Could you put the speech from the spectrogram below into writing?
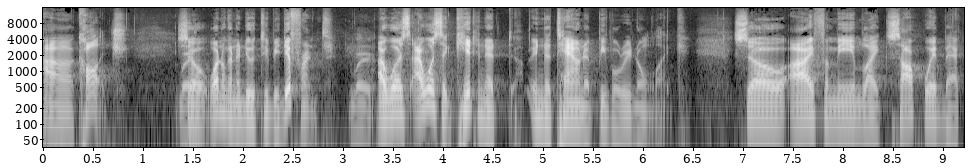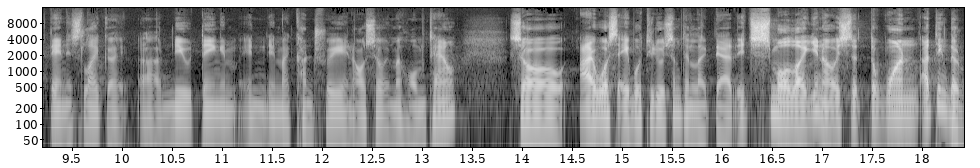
uh, college. So what I'm gonna do to be different? Right. I was I was a kid in a in the town that people really don't like. So I for me I'm like software back then is like a, a new thing in, in in my country and also in my hometown. So I was able to do something like that. It's more like you know, it's the, the one I think the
